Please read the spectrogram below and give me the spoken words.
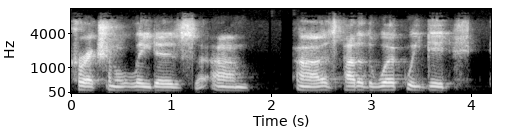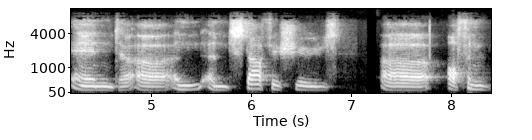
correctional leaders um, as part of the work we did, and and, and staff issues uh, often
